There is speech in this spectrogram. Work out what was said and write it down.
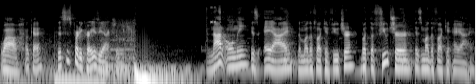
Wow. Okay. This is pretty crazy actually. Not only is AI the motherfucking future, but the future is motherfucking AI.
